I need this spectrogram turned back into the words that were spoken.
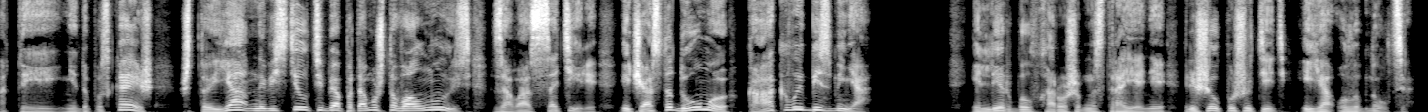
«А ты не допускаешь, что я навестил тебя, потому что волнуюсь за вас, сатири, и часто думаю, как вы без меня?» Иллир был в хорошем настроении, решил пошутить, и я улыбнулся.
